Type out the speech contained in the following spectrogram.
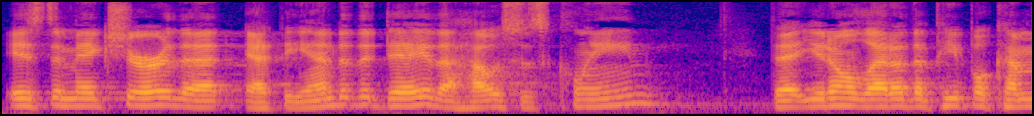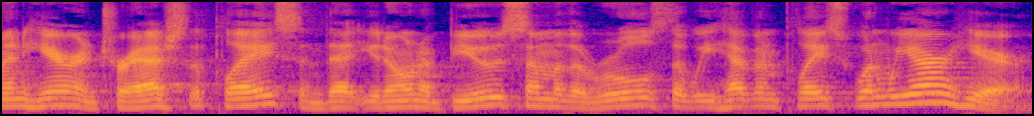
is to make sure that at the end of the day, the house is clean, that you don't let other people come in here and trash the place, and that you don't abuse some of the rules that we have in place when we are here.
